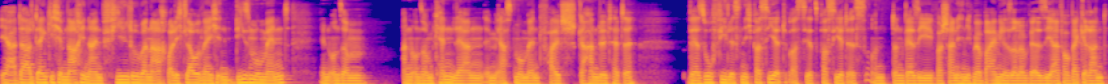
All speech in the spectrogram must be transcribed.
ja, da denke ich im Nachhinein viel drüber nach, weil ich glaube, wenn ich in diesem Moment in unserem an unserem Kennenlernen im ersten Moment falsch gehandelt hätte, wäre so vieles nicht passiert, was jetzt passiert ist. Und dann wäre sie wahrscheinlich nicht mehr bei mir, sondern wäre sie einfach weggerannt.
